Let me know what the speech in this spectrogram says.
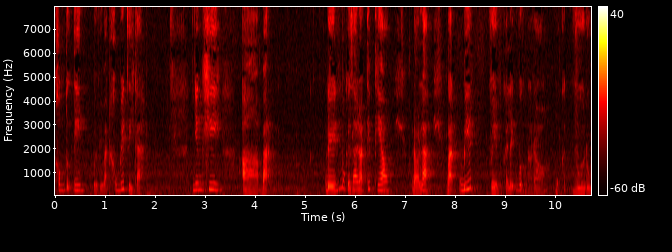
không tự tin bởi vì bạn không biết gì cả. Nhưng khi à, bạn đến một cái giai đoạn tiếp theo đó là bạn biết về một cái lĩnh vực nào đó một cách vừa đủ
